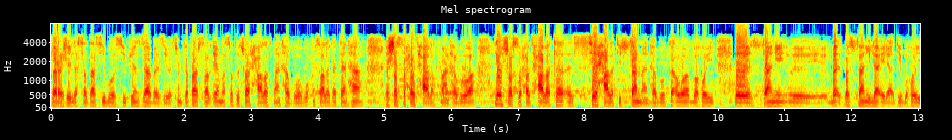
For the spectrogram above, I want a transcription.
بەڕێژەی لە سەدا سی بۆ سی و پێنج دابەزیوە چونکە پارساڵ ئێمە سەد و چوار حاڵەتمان هەبووە بۆ ئەمساڵەکە تەنها شەست و حەوت حاڵەتمان هەبووە لەو شەست و حەوت حاڵەتە سێ حاڵەتی سوتانمان هەبوو کە ئەوە بەهۆی سوتانی بەستانی لا ئیرادی بەهۆی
